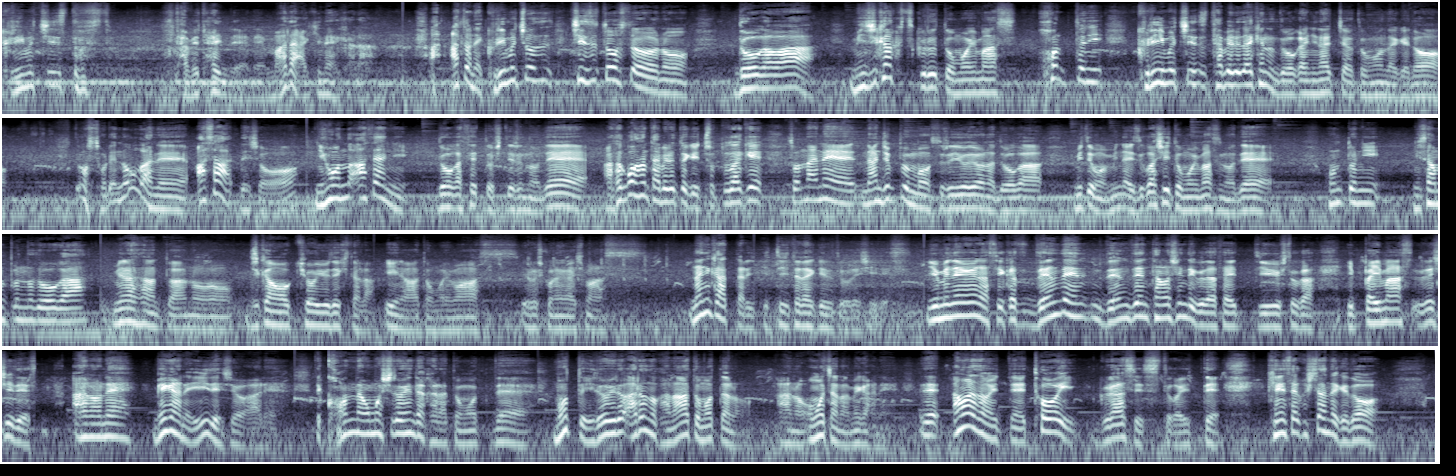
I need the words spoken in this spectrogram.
クリームチーズトースト食べたいんだよね。まだ飽きないから。ああとねクリームチーズトーストの動画は短く作ると思います。本当にクリームチーズ食べるだけの動画になっちゃうと思うんだけどでもそれの方がね朝でしょ？日本の朝に動画セットしてるので朝ごはん食べる時ちょっとだけそんなね何十分もするような動画見てもみんな忙しいと思いますので本当に23分の動画皆さんとあの時間を共有できたらいいなと思います。よろしくお願いします。何かあったら言っていただけると嬉しいです。夢のような生活全然全然楽しんでくださいっていう人がいっぱいいます。嬉しいです。あのねメガネいいでしょあれ。でこんな面白いんだからと思ってもっといろいろあるのかなと思ったの。あのおもちゃのメガネでアマゾン行ってトイグラシスとか言って検索したんだけど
